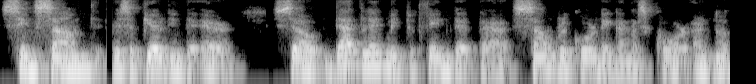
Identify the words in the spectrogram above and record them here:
since sound disappeared in the air so that led me to think that uh, sound recording and a score are not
